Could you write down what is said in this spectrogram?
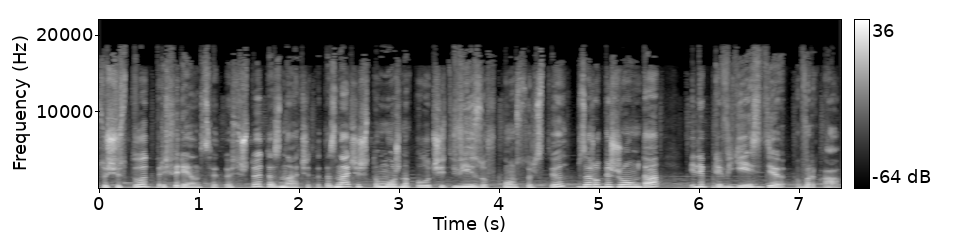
существуют преференции. То есть что это значит? Это значит, что можно получить визу в консульстве за рубежом, да, или при въезде в РК,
